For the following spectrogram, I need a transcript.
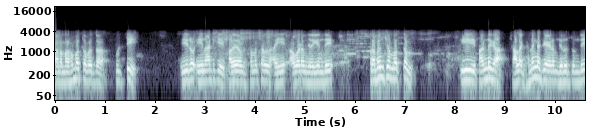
మన మహమ్మద్ పుట్టి ఈరో ఈనాటికి పదిహేను వందల సంవత్సరాలు అయి అవ్వడం జరిగింది. ప్రపంచం మొత్తం ఈ పండుగ చాలా ఘనంగా చేయడం జరుగుతుంది.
